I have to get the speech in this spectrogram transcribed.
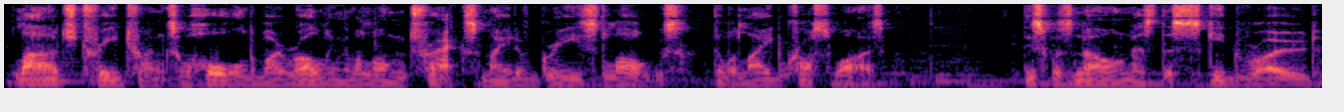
Large tree trunks were hauled by rolling them along tracks made of greased logs that were laid crosswise. This was known as the skid road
